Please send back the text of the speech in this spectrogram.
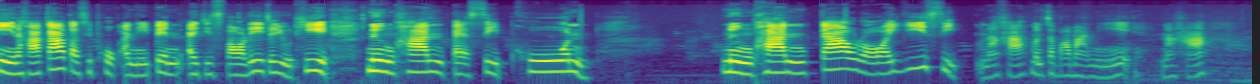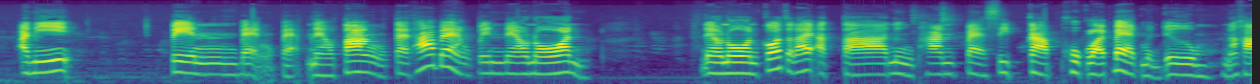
มีนะคะ 9 ต่อ 16 อันนี้เป็น IG Story จะอยู่ที่ 1,080 คูณ 1,920 นะคะ มันจะประมาณนี้นะคะ อันนี้ เป็นแบ่งแบบแนวตั้ง แต่ถ้าแบ่งเป็นแนวนอน แนวนอนก็จะได้อัตรา1,080 กับ 608 เหมือนเดิมนะคะ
